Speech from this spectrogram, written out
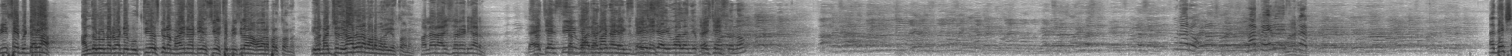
బీసీ బిడ్డగా అందులో ఉన్నటువంటి వృత్తి చేసుకునే మైనార్టీ ఎస్సీ ఎస్టీ బీసీలను అవమానపరుస్తా ఉన్నారు. ఇది మంచిది కాదని మాట మనం చేస్తాను పల్లా రాజేశ్వర రెడ్డి గారు దయచేసి. ఇవ్వాలని చెప్పేసి అధ్యక్ష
